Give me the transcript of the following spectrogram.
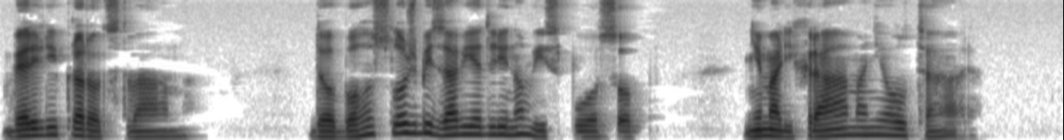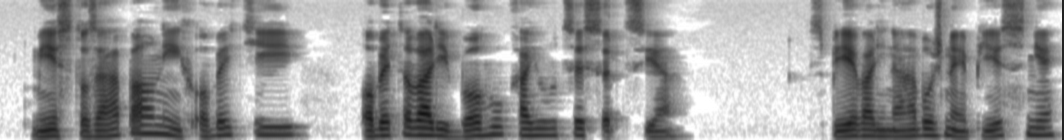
verili proroctvám. Do bohoslužby zaviedli nový spôsob. Nemali chrám ani oltár. Miesto zápalných obetí obetovali Bohu kajúce srdcia. Spievali nábožné piesne,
